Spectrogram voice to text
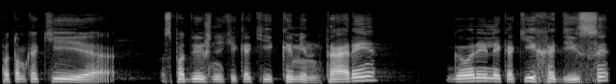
потом какие сподвижники, какие комментарии говорили, какие хадисы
